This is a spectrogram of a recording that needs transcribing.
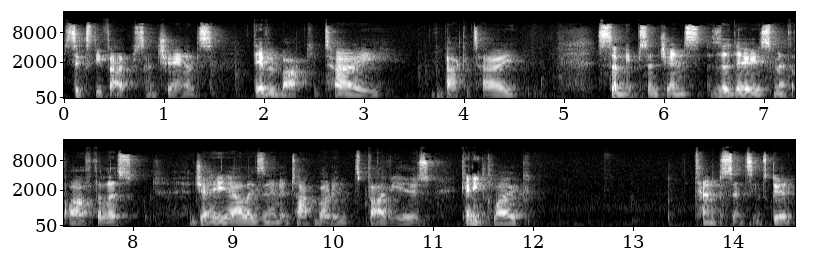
65% chance. David Bakhtiari, Bakhtiari, 70% chance. Za'Darius Smith off the list. J. Alexander, talk about in five years. Kenny Clark, 10% seems good.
